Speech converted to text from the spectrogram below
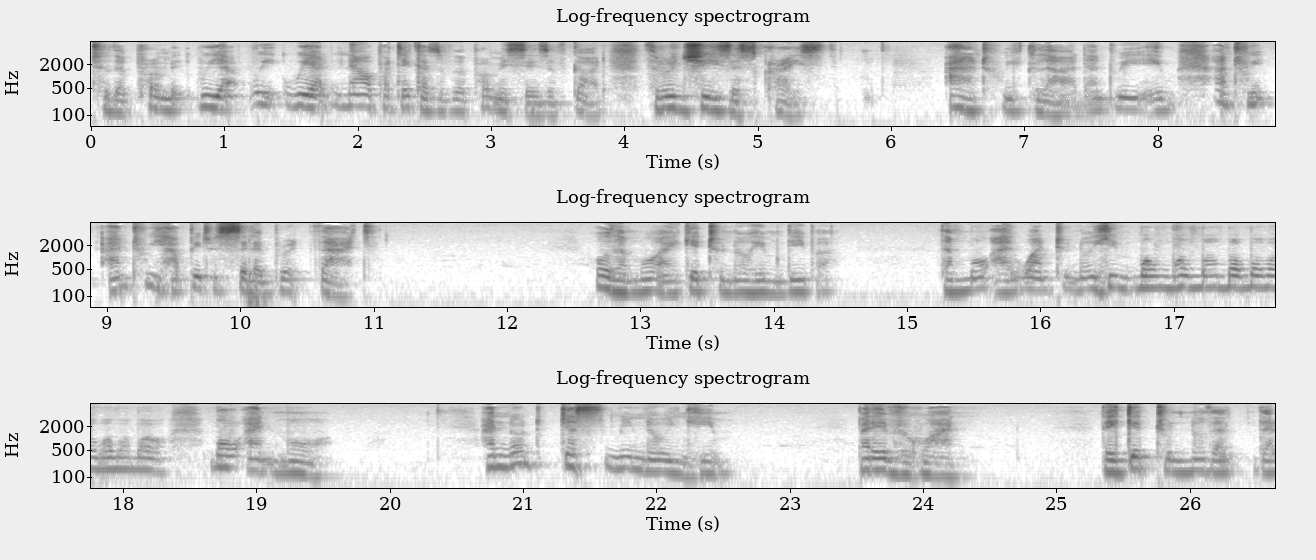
to the promise. We are, we, we are now partakers of the promises of God through Jesus Christ. Aren't we glad? Aren't we, aren't we, aren't we happy to celebrate that? Oh, the more I get to know Him deeper, the more I want to know Him more, more, more, more, more, more, more, more, more and more. And not just me knowing Him, but everyone they get to know that, that,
